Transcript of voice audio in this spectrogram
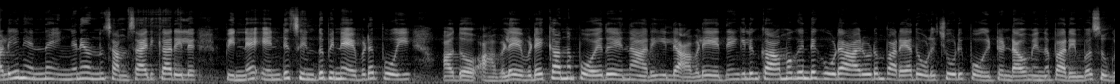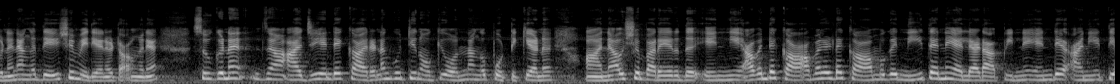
അളിയൻ എന്നെ ഇങ്ങനെയൊന്നും സംസാരിക്കാറില്ല. പിന്നെ എന്റെ സിന്ധു പിന്നെ എവിടെ പോയി? അതോ അവളെ എവിടേക്കാന്ന് പോയത് എന്ന് അറിയില്ല. അവളെ ഏതെങ്കിലും കാമുകന്റെ കൂടെ ആരോടും പറയാതെ ഒളിച്ചോടി പോയിട്ടുണ്ടാവും എന്ന് പറയുമ്പോൾ സുഗുണൻ അങ്ങ് ദേഷ്യം വരികയാണ് കേട്ടോ. അങ്ങനെ സുഗുണൻ അജയന്റെ കരണം കുറ്റി നോക്കി ഒന്നങ്ങ് പൊട്ടിക്കുകയാണ്. അനാവശ്യം പറയരുത്. എന്നെ അവന്റെ അവളുടെ കാമുകൻ നീ തന്നെയല്ലാടാ. പിന്നെ എന്റെ അനിയത്തി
